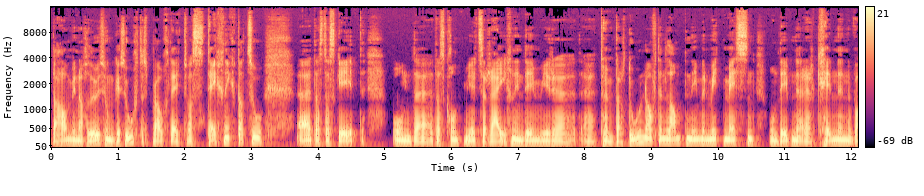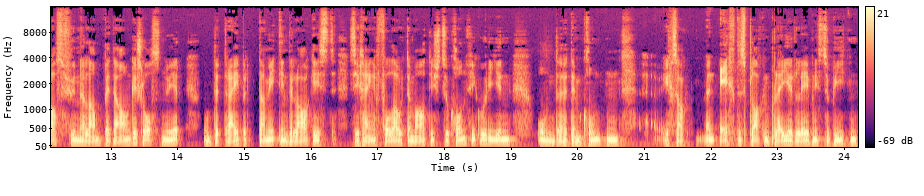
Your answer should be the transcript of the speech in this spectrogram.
da haben wir nach Lösungen gesucht. Das braucht etwas Technik dazu, äh, dass das geht. Und äh, das konnten wir jetzt erreichen, indem wir äh, äh, Temperaturen auf den Lampen immer mitmessen und eben erkennen, was für eine Lampe da angeschlossen wird und der Treiber damit in der Lage ist, sich eigentlich vollautomatisch zu konfigurieren und äh, dem Kunden, äh, ich sag, ein echtes Plug-and-Play-Erlebnis zu bieten.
